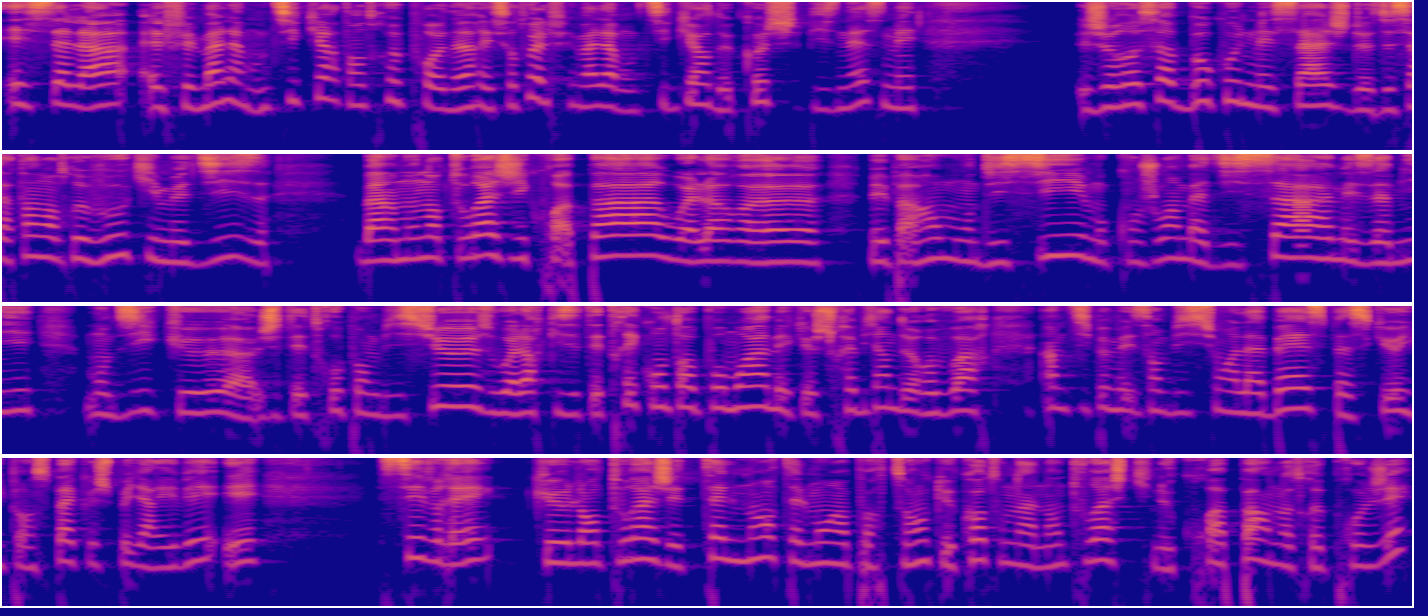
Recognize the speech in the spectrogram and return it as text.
Et celle-là, elle fait mal à mon petit cœur d'entrepreneur et surtout elle fait mal à mon petit cœur de coach business. Mais je reçois beaucoup de messages de, certains d'entre vous qui me disent ben, mon entourage n'y croit pas, ou alors euh, mes parents m'ont dit ci, mon conjoint m'a dit ça, mes amis m'ont dit que euh, j'étais trop ambitieuse, ou alors qu'ils étaient très contents pour moi, mais que je ferais bien de revoir un petit peu mes ambitions à la baisse parce qu'ils ne pensent pas que je peux y arriver. Et c'est vrai que l'entourage est tellement, tellement important que quand on a un entourage qui ne croit pas en notre projet,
